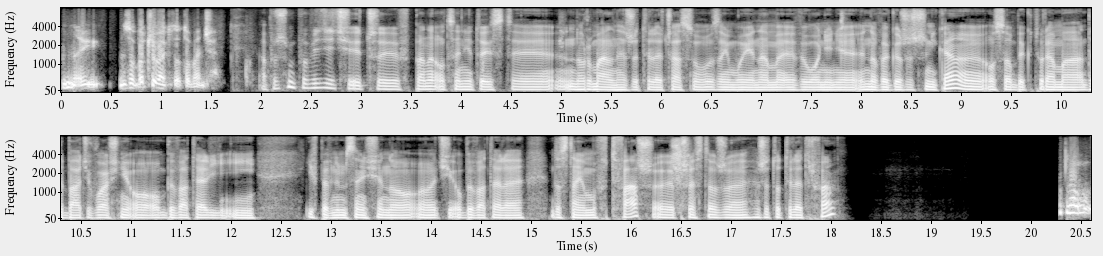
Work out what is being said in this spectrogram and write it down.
No i zobaczymy, kto to będzie. A proszę mi powiedzieć, czy w pana ocenie to jest e, normalne, że tyle czasu zajmuje nam e, wyłonienie nowego rzecznika? E, Osoby, która ma dbać właśnie o obywateli i, i w pewnym sensie no, e, ci obywatele dostają w twarz e, przez to, że, że to tyle trwa? No,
